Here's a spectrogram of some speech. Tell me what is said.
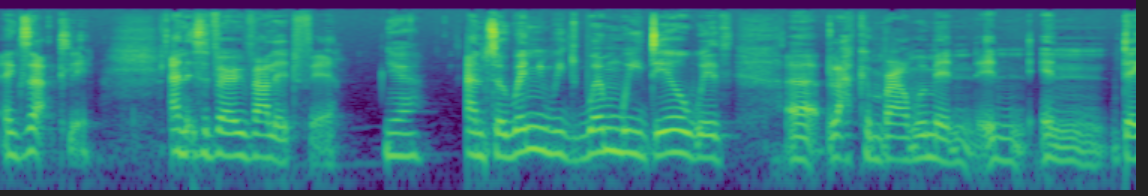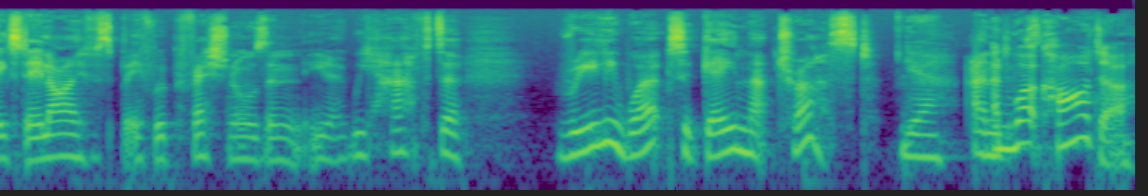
exactly, and it's a very valid fear. Yeah. And so when we when we deal with uh, black and brown women in in day to day lives, but if we're professionals, and you know, we have to really work to gain that trust. Yeah. And- And, work harder.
